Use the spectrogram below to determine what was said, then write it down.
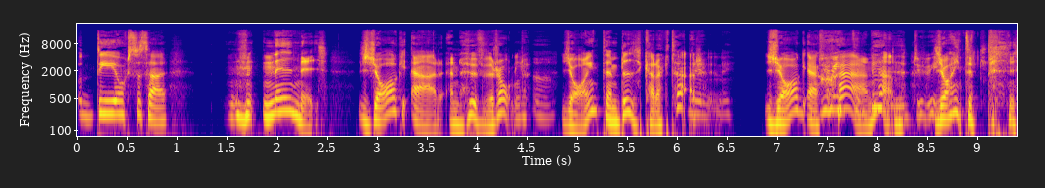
Och det är också så här, nej nej, jag är en huvudroll. Ja. Jag är inte en bikaraktär. Nej, nej. Jag är Du är inte stjärnan. bi, du är- jag är inte bi,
